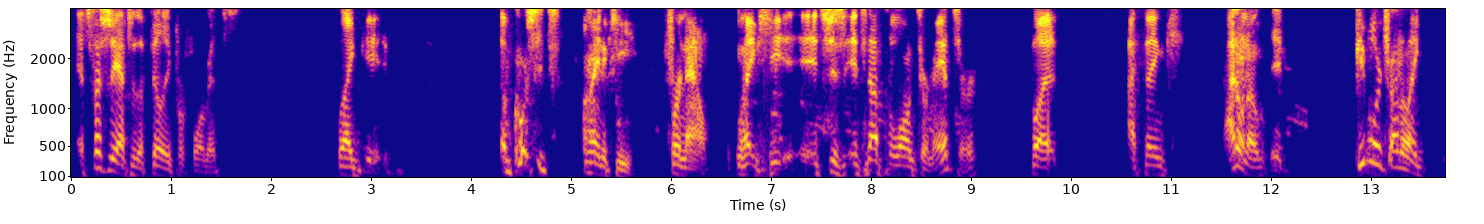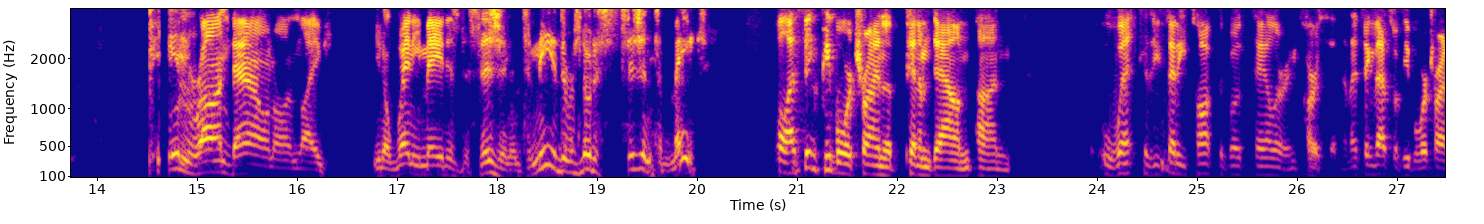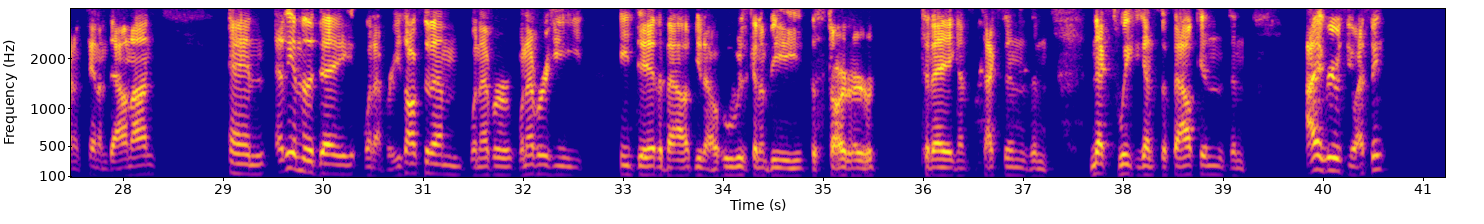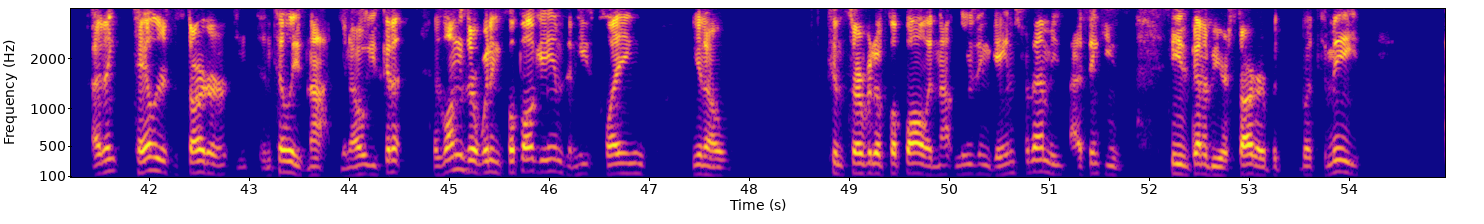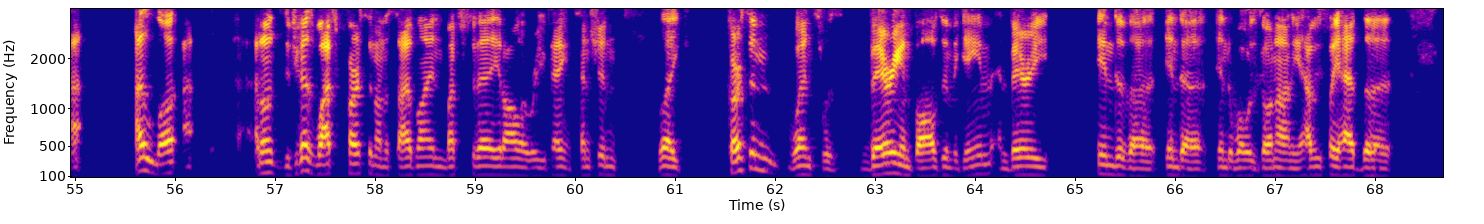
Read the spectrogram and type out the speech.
especially after the Philly performance. Like, it, of course, it's Heinicke for now. Like, it's just, it's not the long term answer, but I think I don't know. It, people are trying to like pin Ron down on like you know when he made his decision, and to me, there was no decision to make. Well, I think people were trying to pin him down on when because he said he talked to both Taylor and Carson, and I think that's what people were trying to pin him down on. And at the end of the day, whatever he talked to them whenever whenever he he did about you know who was going to be the starter today against the Texans and next week against the Falcons and I agree with you. I think I think Taylor's the starter until he's not. You know, he's gonna as long as they're winning football games and he's playing, you know, conservative football and not losing games for them. He's I think he's he's gonna be your starter. But but to me, I, I love. I, I don't. Did you guys watch Carson on the sideline much today at all, or were you paying attention? Like Carson Wentz was very involved in the game and very into the into into what was going on. He obviously had the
